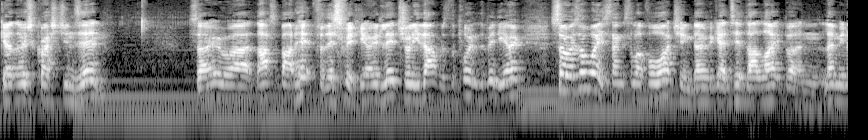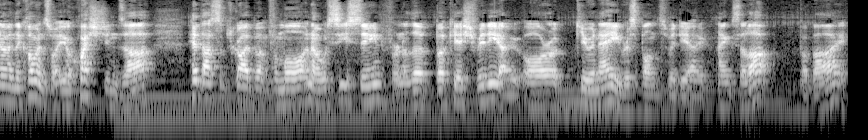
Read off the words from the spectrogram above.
get those questions in. So uh, that's about it for this video. Literally, that was the point of the video. So as always, thanks a lot for watching. Don't forget to hit that like button. Let me know in the comments what your questions are. Hit that subscribe button for more, and I will see you soon for another bookish video or a Q&A response video. Thanks a lot. Bye-bye.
